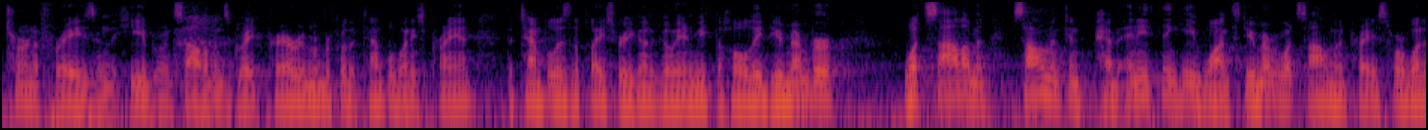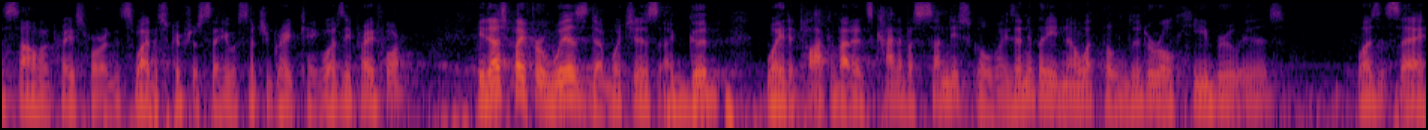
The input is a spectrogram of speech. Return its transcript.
turn of phrase in the Hebrew in Solomon's great prayer. Remember for the temple when he's praying? The temple is the place where you're going to go in and meet the holy. Do you remember what Solomon Solomon can have anything he wants. Do you remember what Solomon prays for? What does Solomon prays for? And that's why the scriptures say he was such a great king. What does he pray for? He does pray for wisdom, which is a good way to talk about it. It's kind of a Sunday school way. Does anybody know what the literal Hebrew is? What does it say?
